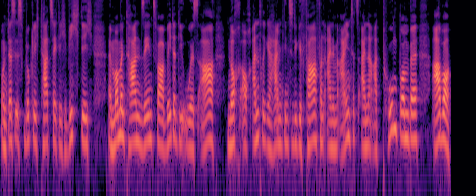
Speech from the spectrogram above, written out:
Und das ist wirklich tatsächlich wichtig. Äh, momentan sehen zwar weder die USA noch auch andere Geheimdienste die Gefahr von einem Einsatz einer Atombombe, aber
